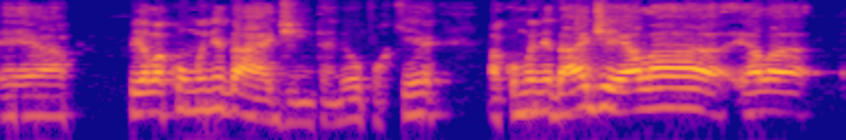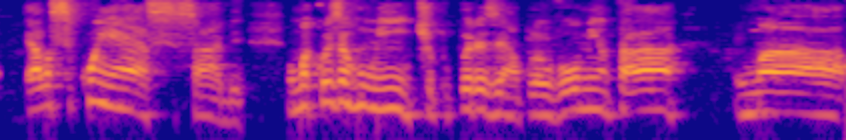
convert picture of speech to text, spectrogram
é, pela comunidade, entendeu? Porque a comunidade, ela, ela, ela se conhece, sabe? Uma coisa ruim, tipo, por exemplo, eu vou aumentar uma,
